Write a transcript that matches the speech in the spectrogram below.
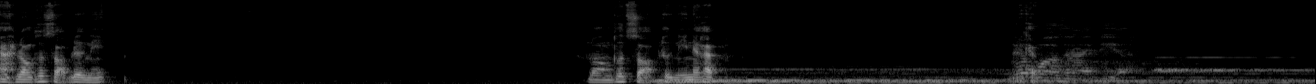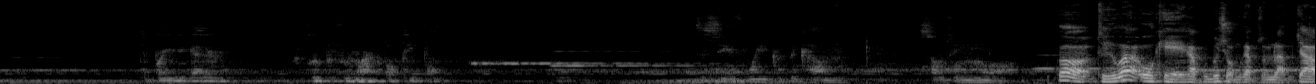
อะลองทดสอบเรื่องนี้ ลองทดสอบเรื่องนี้นะครับ There was an idea to bring together a group of remarkable people to see if we could become something more. ก็ถือว่าโอเคครับคุณผู้ชมครับสำหรับเจ้า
